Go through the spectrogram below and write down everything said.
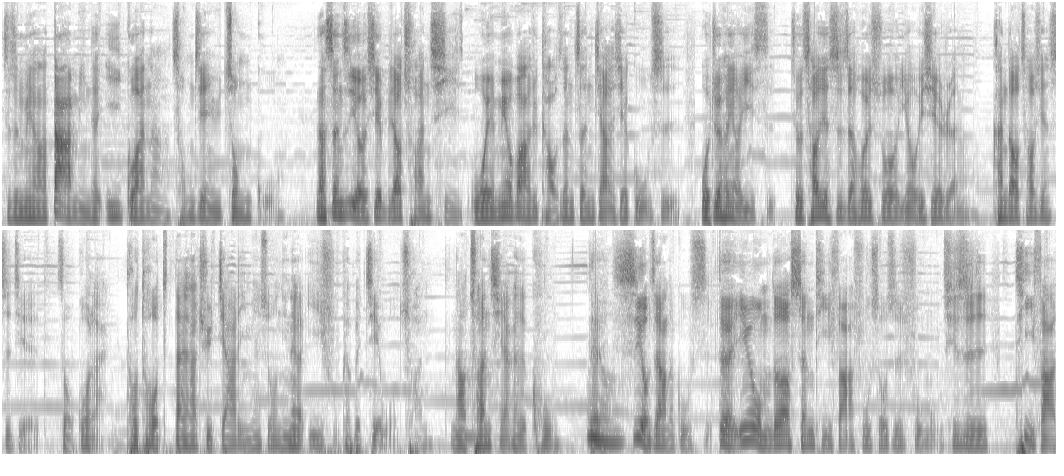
就是没想到大明的衣冠啊重建于中国。那甚至有一些比较传奇，我也没有办法去考证真假的一些故事，我觉得很有意思。就朝鲜使者会说，有一些人看到朝鲜使节走过来，偷偷带他去家里面说：“你那个衣服可不可以借我穿？”然后穿起来开始哭。对，是有这样的故事。对，因为我们都知道身体发肤受之父母，其实剃发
